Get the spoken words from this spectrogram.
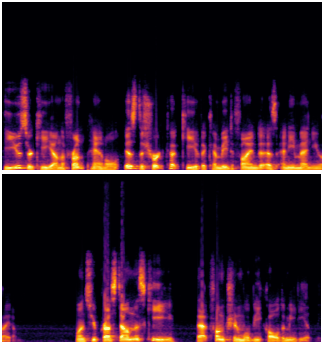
The user key on the front panel is the shortcut key that can be defined as any menu item. Once you press down this key, that function will be called immediately.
